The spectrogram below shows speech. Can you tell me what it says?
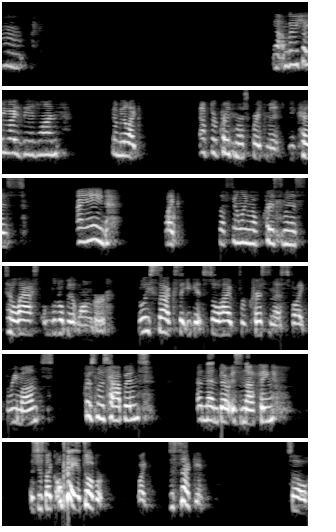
Hmm. Yeah, I'm gonna show you guys these ones. It's gonna be like after Christmas, Christmas, because I need like the feeling of Christmas to last a little bit longer. Really sucks that you get so hyped for Christmas for like three months. Christmas happens, and then there is nothing. It's just like, okay, it's over. Like, the second. So,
